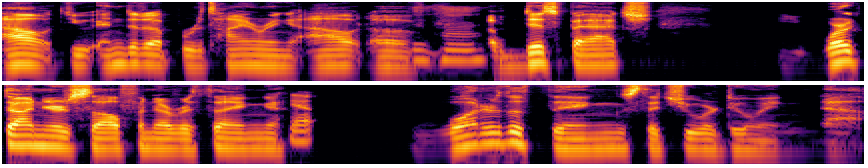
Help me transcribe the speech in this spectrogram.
out. You ended up retiring out of hmm of dispatch. You worked on yourself and everything. Yep. what are the things that you are doing now?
